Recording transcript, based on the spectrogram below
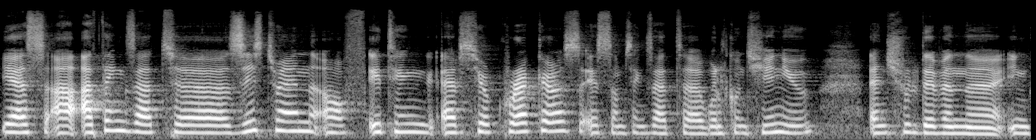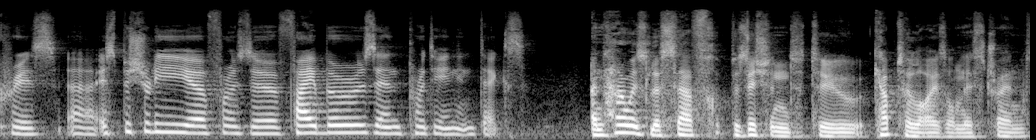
Yes, uh, I think that uh, this trend of eating healthier crackers is something that uh, will continue and should even uh, increase, uh, especially uh, for the fibers and protein intakes. And how is Lesaffre positioned to capitalize on this trend?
